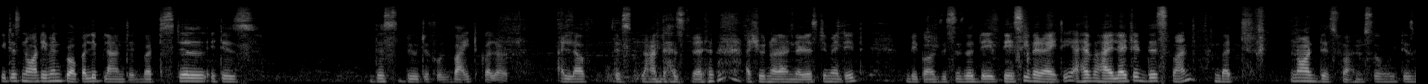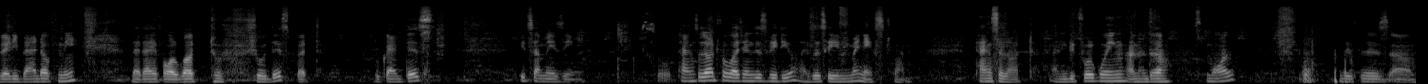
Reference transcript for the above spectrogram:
it is not even properly planted but still it is this beautiful white color I love this plant as well. I should not underestimate it because this is a desi variety. I have highlighted this one but not this one. So it is very bad of me that I forgot to show this but look at this. It's amazing. So thanks a lot for watching this video. I will see you in my next one. Thanks a lot. And before going another small, this is um,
